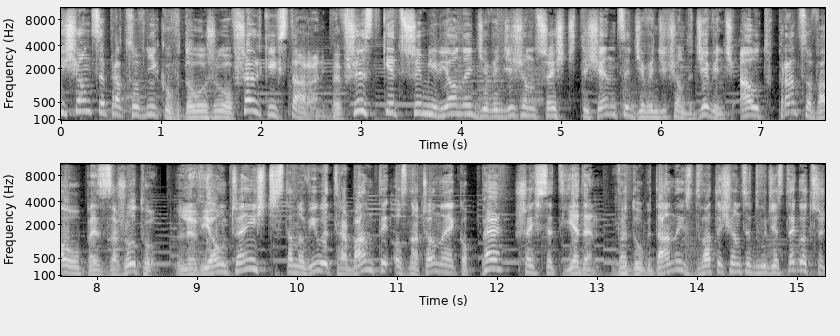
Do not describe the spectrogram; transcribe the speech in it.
Tysiące pracowników dołożyło wszelkich starań, by wszystkie 3 miliony 96 tysięcy 99 aut pracowało bez zarzutu. Lwią część stanowiły trabanty oznaczone jako P601. Według danych z 2023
